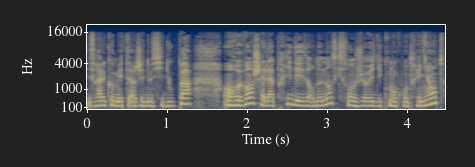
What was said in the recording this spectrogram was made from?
Israël commettait un génocide ou pas. En revanche, elle a pris des ordonnances qui sont juridiquement contraignantes,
